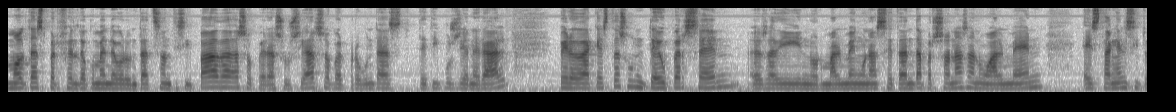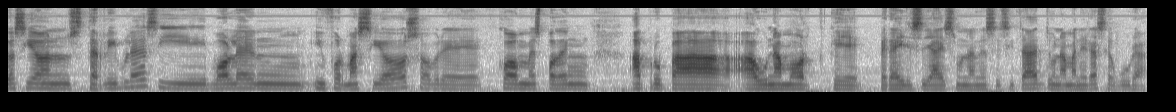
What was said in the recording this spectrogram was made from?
moltes per fer el document de voluntats anticipades o per associar-se o per preguntes de tipus general, però d'aquestes un 10%, és a dir, normalment unes 70 persones anualment estan en situacions terribles i volen informació sobre com es poden apropar a una mort que per a ells ja és una necessitat d'una manera segura.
